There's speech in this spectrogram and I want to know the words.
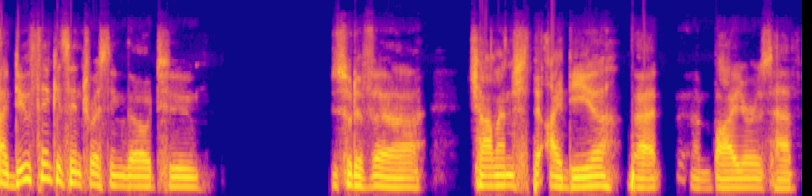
I do think it's interesting though to to sort of uh, challenge the idea that um, buyers have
